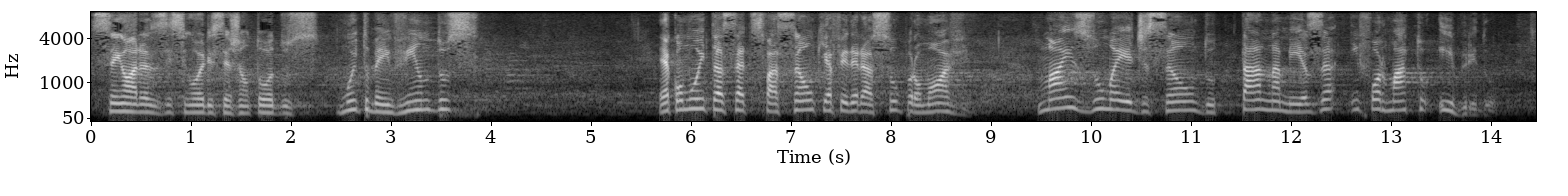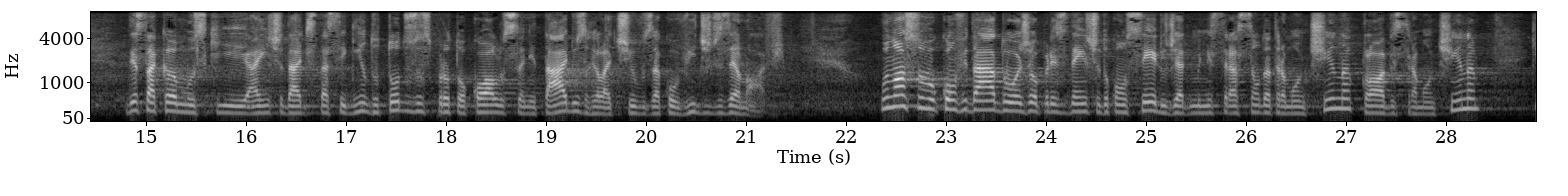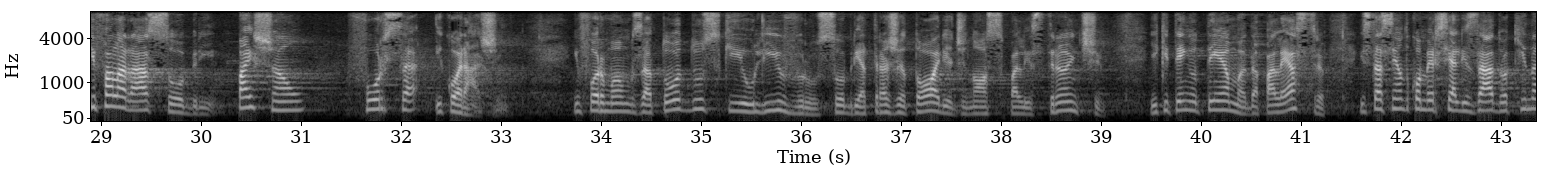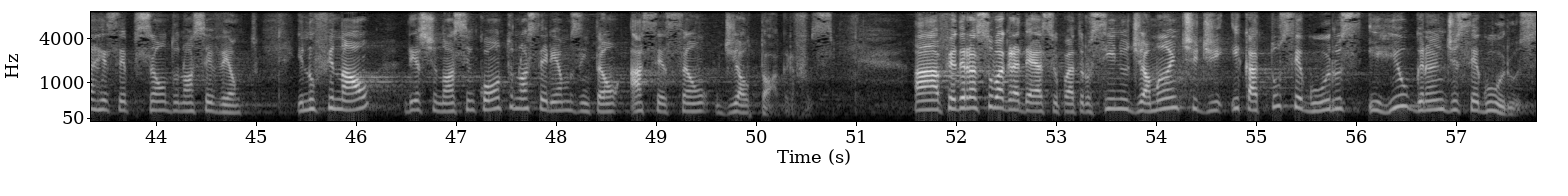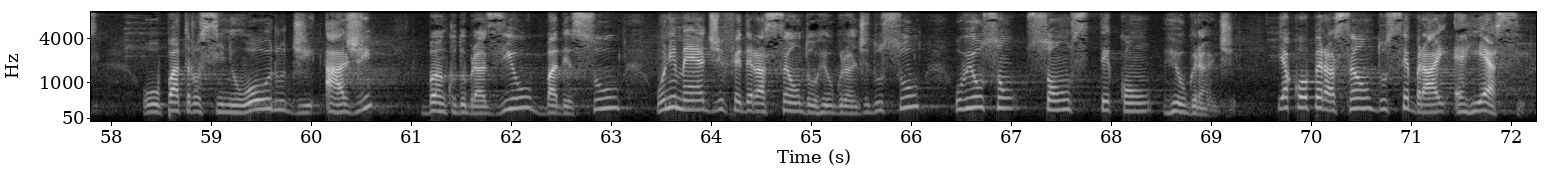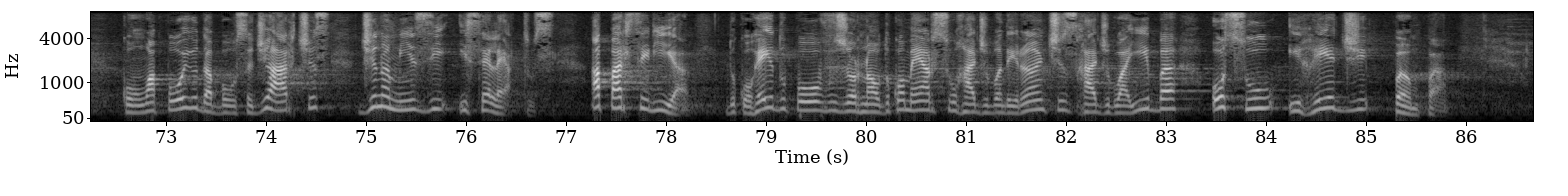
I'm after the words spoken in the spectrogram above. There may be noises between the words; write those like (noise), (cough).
Senhoras e senhores, sejam todos muito bem-vindos. É com muita satisfação que a Federação promove mais uma edição do Tá na Mesa em formato híbrido. Destacamos que a entidade está seguindo todos os protocolos sanitários relativos à Covid-19. O nosso convidado hoje é o presidente do Conselho de Administração da Tramontina, Clóvis Tramontina, que falará sobre paixão, força e coragem. Informamos a todos que o livro sobre a trajetória de nosso palestrante e que tem o tema da palestra está sendo comercializado aqui na recepção do nosso evento. E no final deste nosso encontro, nós teremos então a sessão de autógrafos. A Federação agradece o patrocínio Diamante de Icatu Seguros e Rio Grande Seguros, o patrocínio Ouro de AGE, Banco do Brasil, Badesul, Unimed, Federação do Rio Grande do Sul, Wilson Sons Tecom Rio Grande. E a cooperação do Sebrae RS, com o apoio da Bolsa de Artes, Dinamize e Seletos. A parceria do Correio do Povo, Jornal do Comércio, Rádio Bandeirantes, Rádio Guaíba, O Sul e Rede Pampa.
